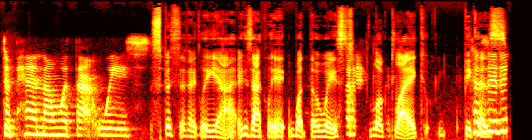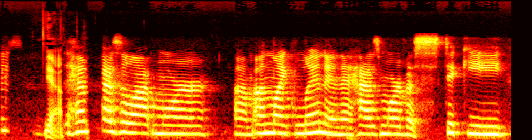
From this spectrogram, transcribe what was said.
depend on what that waste specifically. Yeah, exactly what the waste looked like because it is. Yeah, hemp has a lot more um, unlike linen, it has more of a sticky,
